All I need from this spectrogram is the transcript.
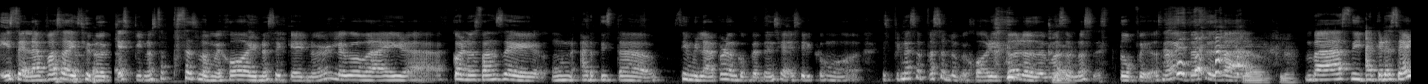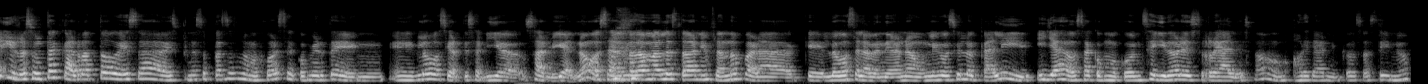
Y se la pasa diciendo que Espinosa Paz es lo mejor y no sé qué, ¿no? Y luego va a ir a, con los fans de un artista similar, pero en competencia, a decir como Espinosa Paz es lo mejor y todos los demás Claro. son los estúpidos, ¿no? Entonces va, Claro, claro. va así a crecer y resulta que al rato esa Espinosa Paz es lo mejor se convierte en, en globos y artesanía San Miguel, ¿no? O sea, nada más lo estaban inflando para que luego se la vendieran a un negocio local y, y ya, o sea, como con seguidores reales, ¿no? Orgánicos, así, ¿no?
